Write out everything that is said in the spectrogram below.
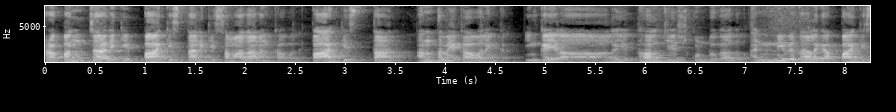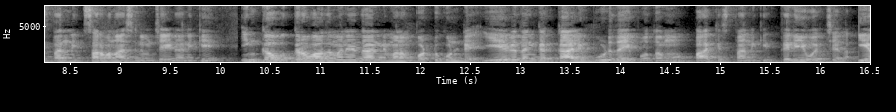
ప్రపంచానికి పాకిస్తాన్కి సమాధానం కావాలి. పాకిస్తాన్ అంతమే కావాలి ఇంకా. ఇంకా ఇలాగ యుద్ధాలు చేసుకుంటూ కాదు. అన్ని విధాలుగా పాకిస్తాన్ని సర్వనాశనం చేయడానికి ఇంకా ఉగ్రవాదం అనే దాన్ని మనం పట్టుకుంటే ఏ విధంగా కాలి బూడిదైపోతామో పాకిస్తాన్కి తెలియవచ్చేలా. ఏ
